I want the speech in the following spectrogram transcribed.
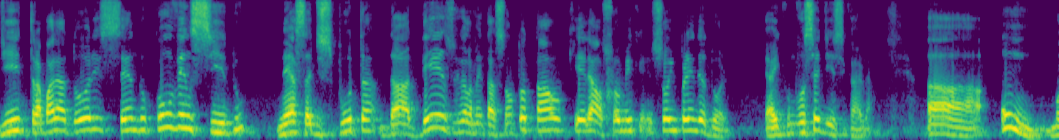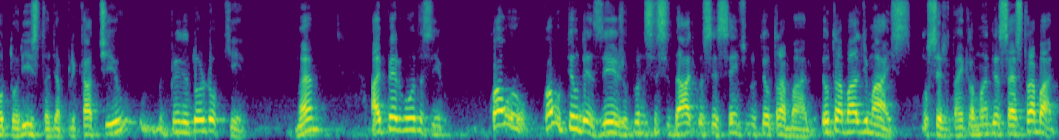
de trabalhadores sendo convencido nessa disputa da desregulamentação total, que ele, ah, sou, sou empreendedor. E aí, como você disse, Carla, ah, um motorista de aplicativo, empreendedor do quê? Né? Aí pergunta assim, qual, qual o teu desejo, tua necessidade que você sente no teu trabalho? Eu trabalho demais, ou seja, está reclamando de excesso de trabalho.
